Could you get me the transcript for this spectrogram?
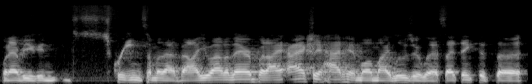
whenever you can screen some of that value out of there. But I, I actually had him on my loser list. I think that the,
